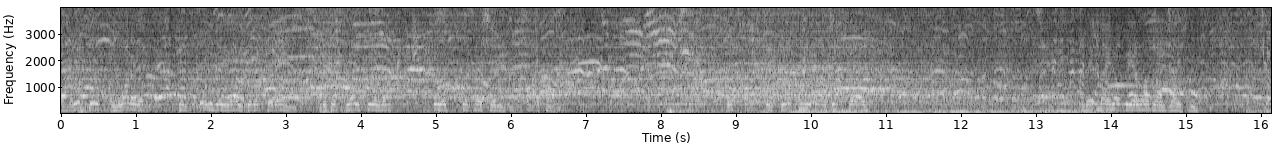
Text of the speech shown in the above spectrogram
and this is one of the conceivable ways that it could end because Gracie is an excellent submission fighter. This fight is brought to you by Jacko. And it may not be a long one, Jason. So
